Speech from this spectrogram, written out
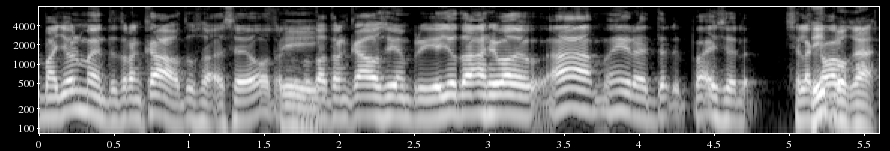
mayormente trancado, tú sabes, ese es otro, que uno está trancado siempre. Y ellos están arriba de, ah, mira, el tele- pa, y se, le- se le Sí, acaba. porque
